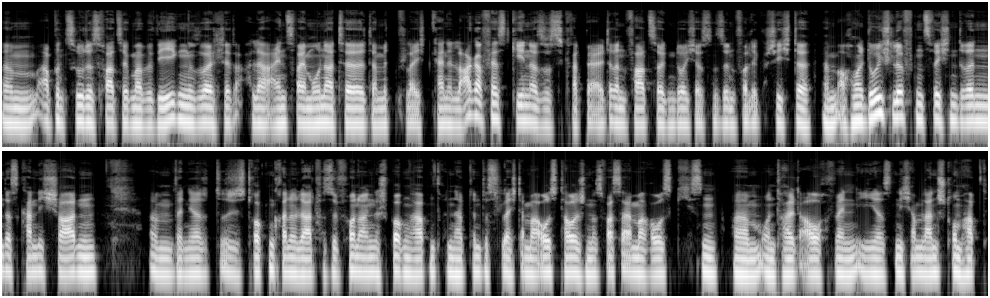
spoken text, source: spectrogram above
ähm, ab und zu das Fahrzeug mal bewegen, vielleicht alle ein, zwei Monate, damit vielleicht keine Lager festgehen. Also es ist gerade bei älteren Fahrzeugen durchaus eine sinnvolle Geschichte. Ähm, auch mal durchlüften zwischendrin, das kann nicht schaden ähm, wenn ihr dieses Trockengranulat, was wir vorhin angesprochen haben, drin habt, dann das vielleicht einmal austauschen, das Wasser einmal rausgießen ähm, und halt auch, wenn ihr es nicht am Landstrom habt,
